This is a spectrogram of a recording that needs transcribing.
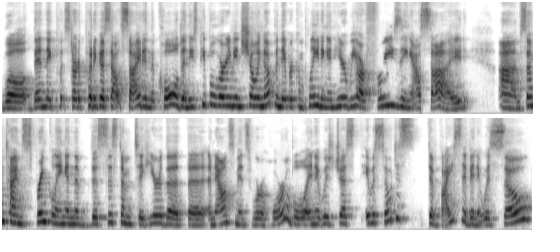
Well, then they put, started putting us outside in the cold, and these people weren't even showing up, and they were complaining. And here we are freezing outside, um, sometimes sprinkling, and the the system to hear the the announcements were horrible, and it was just it was so just divisive, and it was so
